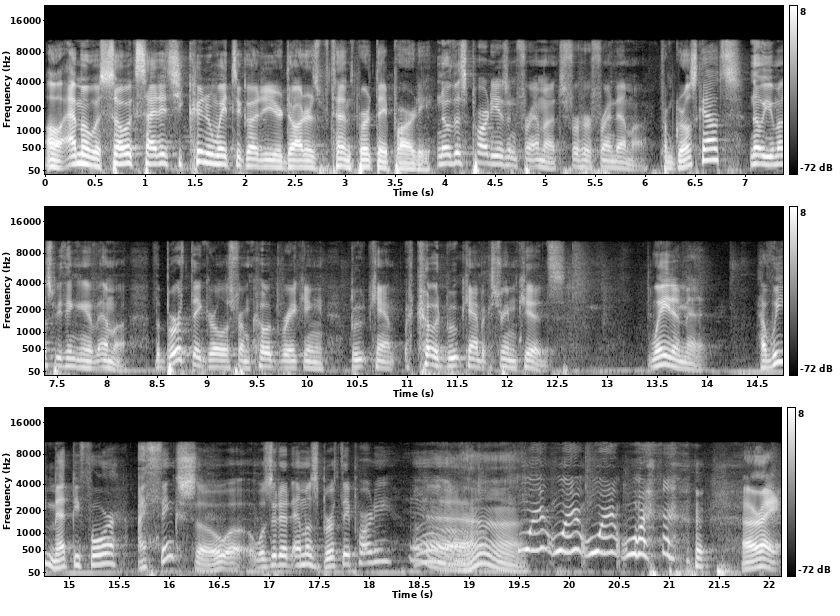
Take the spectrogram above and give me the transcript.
Oh, Emma was so excited she couldn't wait to go to your daughter's 10th birthday party. No, this party isn't for Emma. It's for her friend Emma. From Girl Scouts? No, you must be thinking of Emma. The birthday girl is from Code Breaking Boot Camp, Code Boot Camp Extreme Kids. Wait a minute. Have we met before? I think so. Uh, was it at Emma's birthday party? Yeah. All right.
